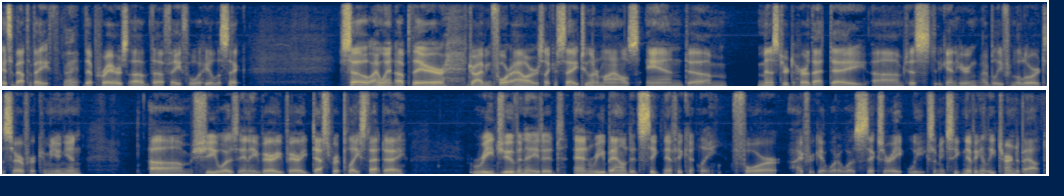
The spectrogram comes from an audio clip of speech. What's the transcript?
It's about the faith. Right. The prayers of the faithful will heal the sick. So I went up there, driving four hours, like I say, 200 miles, and um, ministered to her that day. Um, just again, hearing, I believe, from the Lord to serve her communion. Um, she was in a very, very desperate place that day, rejuvenated and rebounded significantly for, I forget what it was, six or eight weeks. I mean, significantly turned about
